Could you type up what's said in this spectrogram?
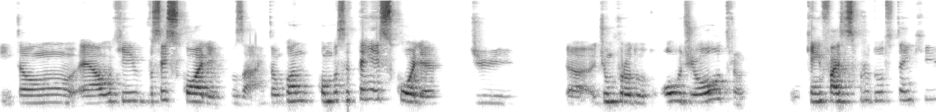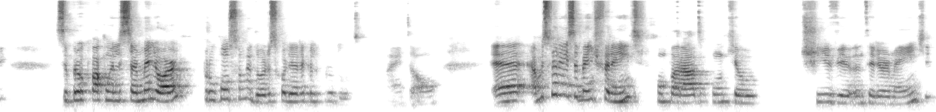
Então, é algo que você escolhe usar. Então, quando, como você tem a escolha de, uh, de um produto ou de outro, quem faz esse produto tem que se preocupar com ele ser melhor para o consumidor escolher aquele produto. Né? Então, é, é uma experiência bem diferente comparado com o que eu tive anteriormente,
